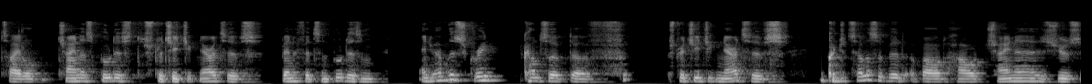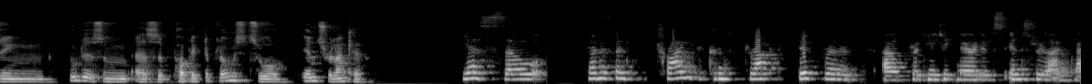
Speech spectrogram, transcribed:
titled China's Buddhist Strategic Narratives Benefits in Buddhism. And you have this great concept of strategic narratives. Could you tell us a bit about how China is using Buddhism as a public diplomacy tool in Sri Lanka? Yes, so China's been trying to construct different uh, strategic narratives in Sri Lanka,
